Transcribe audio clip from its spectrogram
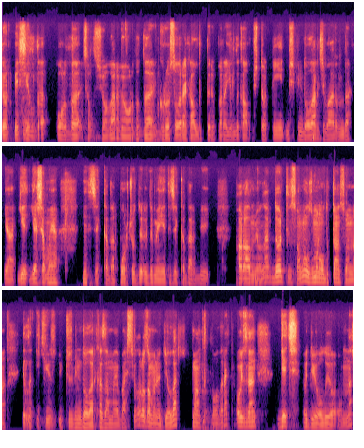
4-5 Evet. yılda orada çalışıyorlar ve orada da gross olarak aldıkları para yıllık 64 bin 70 bin dolar civarında. Yani ye- yaşamaya yetecek kadar borç öde- ödemeye yetecek kadar bir para almıyorlar. 4 yıl sonra uzman olduktan sonra yıllık 200-300 bin dolar kazanmaya başlıyorlar. O zaman ödüyorlar mantıklı olarak. O yüzden geç ödüyor oluyor onlar.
